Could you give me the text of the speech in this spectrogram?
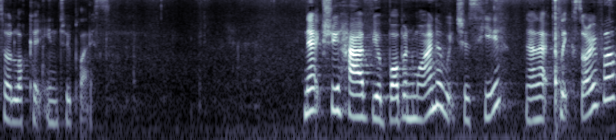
to lock it into place. Next you have your bobbin winder, which is here. Now that clicks over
